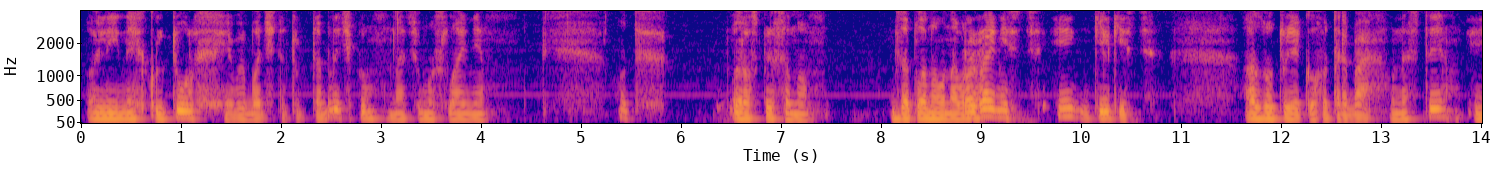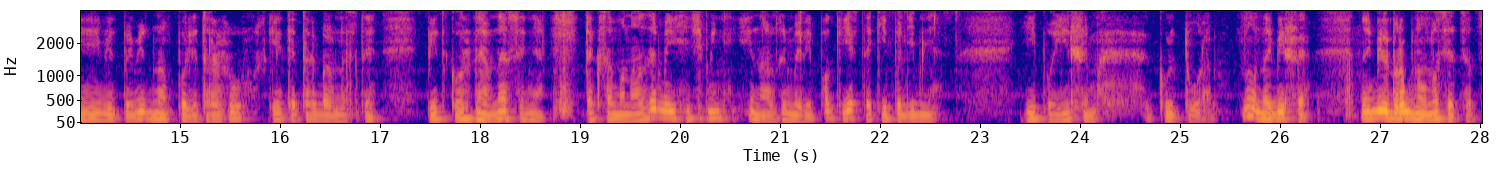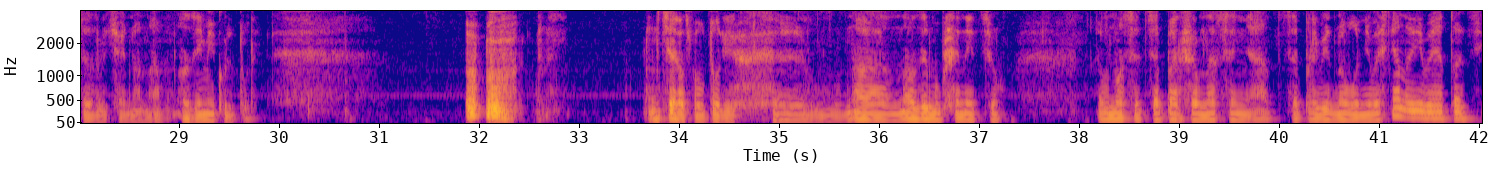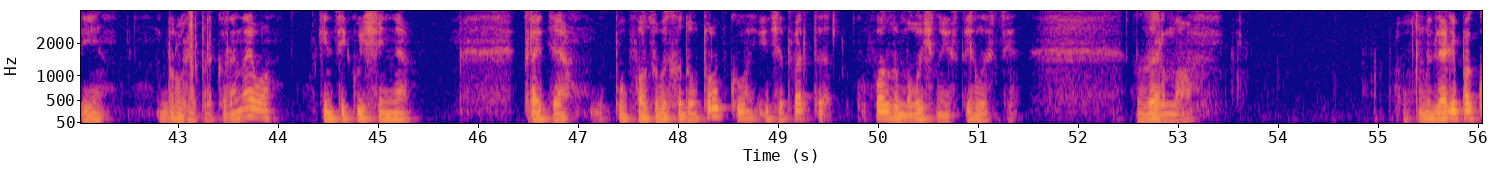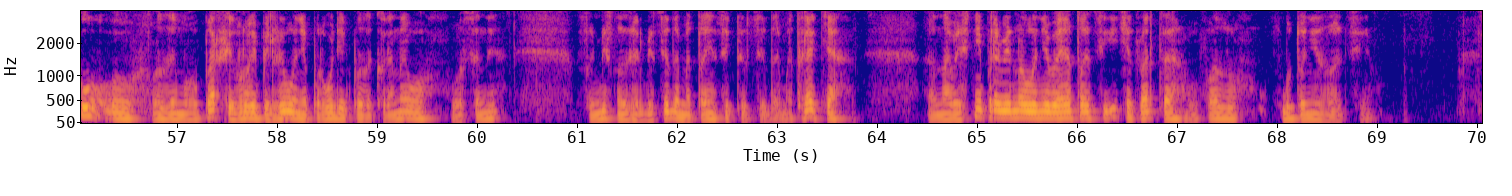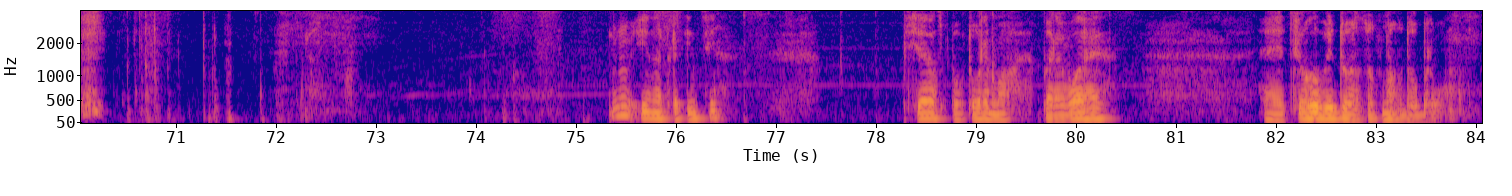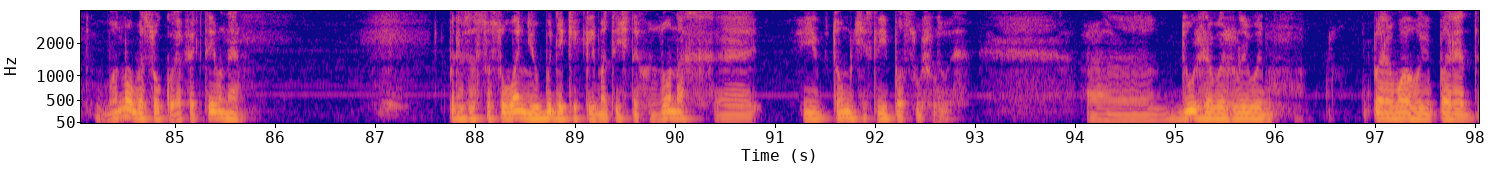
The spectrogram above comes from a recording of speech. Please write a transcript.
олійних культур. І ви бачите тут табличку на цьому слайді. От розписано запланована врожайність і кількість азоту, якого треба внести, і відповідно по літражу, скільки треба внести під кожне внесення. Так само на озимий ячмінь і на озимий ріпак. Є такі подібні і по іншим культурам. Ну, найбільше, найбільш дробно вносяться це, звичайно, на озимі культури. Ще раз повторюю, е, на, на озиму пшеницю вноситься перше внесення це при відновленні весняної вегетації, друге прикоренево в кінці кущення, третє по фазу виходу в трубку і четверте у фазу молочної стиглості зерна. Для ріпаку озимого перше і друге підживлення проводять позакоренево восени сумісно з гербіцидами та інсектицидами. Третє навесні при відновленні вегетації і четверте у фазу бутонізації. Ну і наприкінці ще раз повторимо переваги е, цього виду азотного добрива. Воно високоефективне при застосуванні у будь-яких кліматичних зонах, е, і в тому числі і посушливих. Е, Дуже важливим перевагою перед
